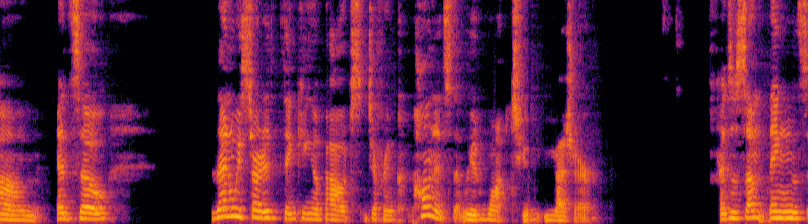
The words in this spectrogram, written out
Um, and so then we started thinking about different components that we would want to measure. And so some things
